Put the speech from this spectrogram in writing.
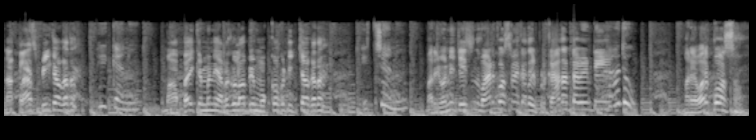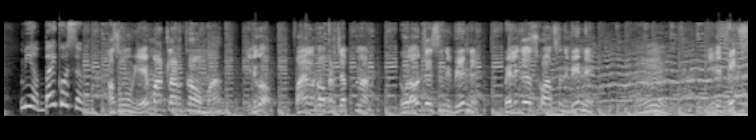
నా క్లాస్ పీకావు కదా? పీకాను. మా అబ్బాయికి ఏమని ఎర్ర గులాబీ మొక్క ఒకటి ఇచ్చావు కదా? ఇచ్చాను. మరి ఇవన్నీ చేసింది వాడి కోసమే కదా? ఇప్పుడు కాదంటావేంటి? కాదు. మరి ఎవరి కోసం? మీ అబ్బాయి కోసం. అసలు నువ్వు ఏం మాట్లాడుతున్నావు అమ్మా ఇదిగో ఫైనల్గా ఒకటి చెప్తున్నాను. నువ్వు లవ్ చేసింది వీణ్ణి. పెళ్ళి చేసుకోవాల్సింది వీణ్ణి. ఇది ఫిక్స్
